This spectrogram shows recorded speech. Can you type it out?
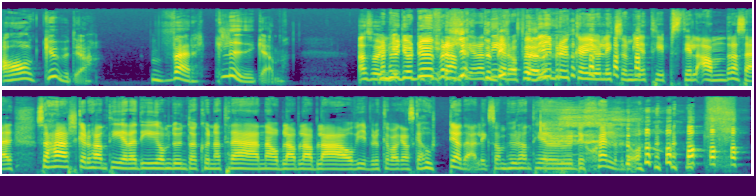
Ja, gud ja. Verkligen. Alltså, Men hur gör du för att hantera det då? För vi brukar ju liksom ge tips till andra så här, så här ska du hantera det om du inte har kunnat träna och bla bla bla och vi brukar vara ganska hurtiga där liksom. Hur hanterar du det själv då?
